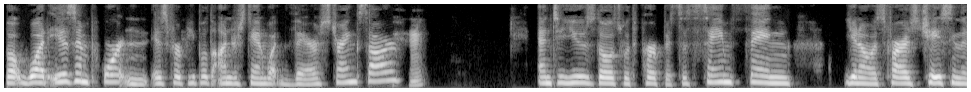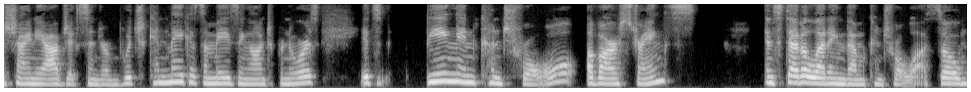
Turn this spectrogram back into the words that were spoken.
But what is important is for people to understand what their strengths are mm-hmm. and to use those with purpose. The same thing, you know, as far as chasing the shiny object syndrome, which can make us amazing entrepreneurs. It's being in control of our strengths instead of letting them control us. So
